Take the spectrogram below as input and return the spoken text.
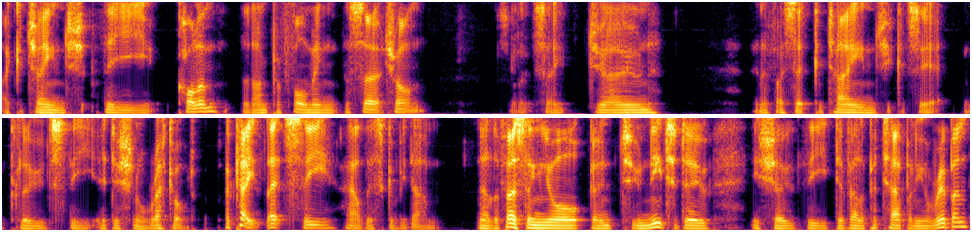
I could change the column that I'm performing the search on. So let's say Joan. And if I said contains, you could see it includes the additional record. Okay, let's see how this can be done. Now, the first thing you're going to need to do is show the developer tab on your ribbon.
